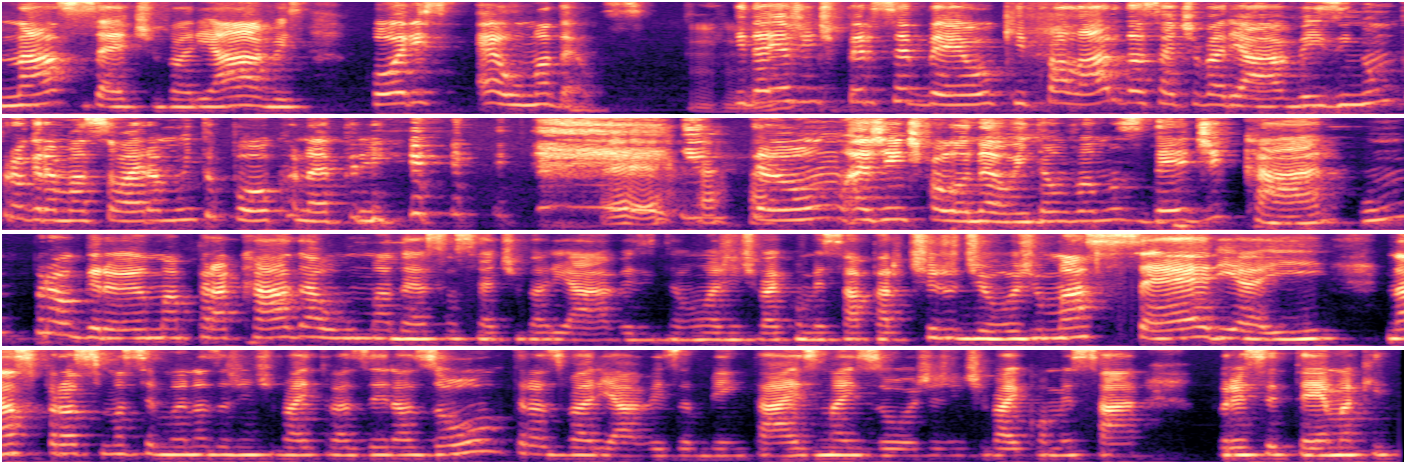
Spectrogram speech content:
nas sete variáveis, cores é uma delas. Uhum. E daí a gente percebeu que falar das sete variáveis em um programa só era muito pouco, né, Pri? É. então a gente falou: não, então vamos dedicar um programa para cada uma dessas sete variáveis. Então a gente vai começar a partir de hoje uma série aí. Nas próximas semanas a gente vai trazer as outras variáveis ambientais, mas hoje a gente vai começar por esse tema que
